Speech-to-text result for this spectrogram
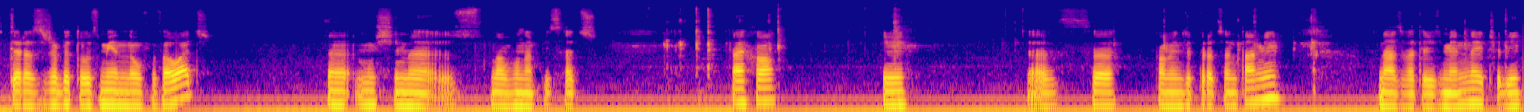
I teraz, żeby tą zmienną wywołać, e, musimy znowu napisać echo i e, w, pomiędzy procentami nazwa tej zmiennej, czyli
